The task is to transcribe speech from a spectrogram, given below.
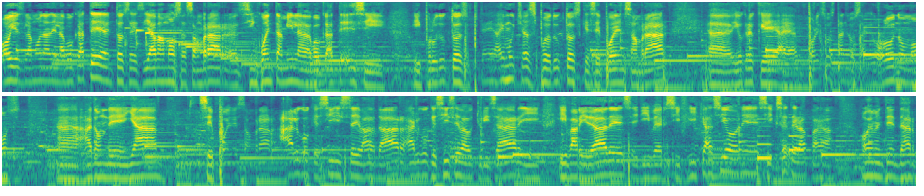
hoy es la moda del aguacate, entonces ya vamos a sembrar 50 mil aguacates y, y, productos. Hay muchos productos que se pueden sembrar Ah, yo creo que por eso están los agrónomos, a donde ya se puede sembrar algo que sí se va a dar, algo que sí se va a utilizar y, variedades y diversificaciones, etcétera, para obviamente dar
